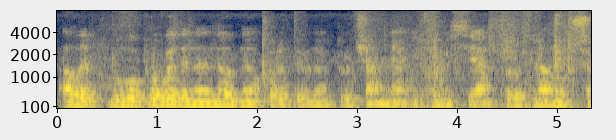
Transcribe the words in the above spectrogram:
але було проведено не одне оперативне втручання, і комісія, розглянувши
